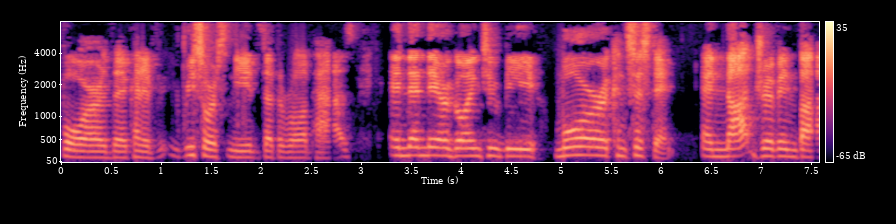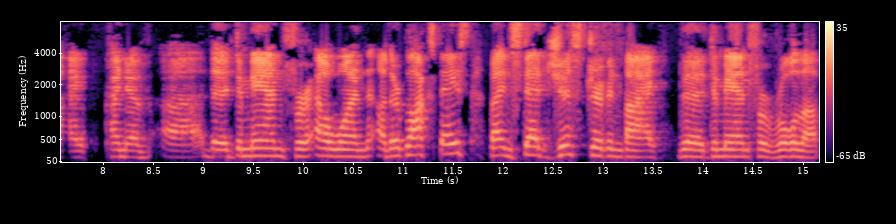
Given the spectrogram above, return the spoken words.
for the kind of resource needs that the rollup has. And then they are going to be more consistent and not driven by kind of uh, the demand for L1 other block space, but instead just driven by the demand for rollup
